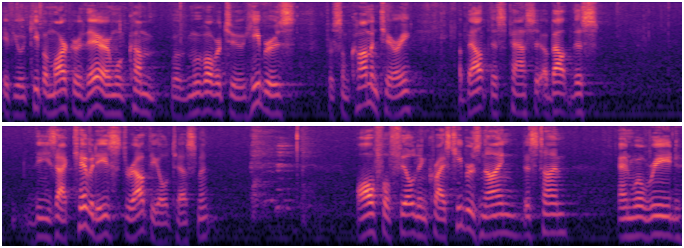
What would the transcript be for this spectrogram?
if you would keep a marker there, and we'll come, we'll move over to Hebrews for some commentary about this passage, about this, these activities throughout the Old Testament all fulfilled in Christ. Hebrews 9 this time, and we'll read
